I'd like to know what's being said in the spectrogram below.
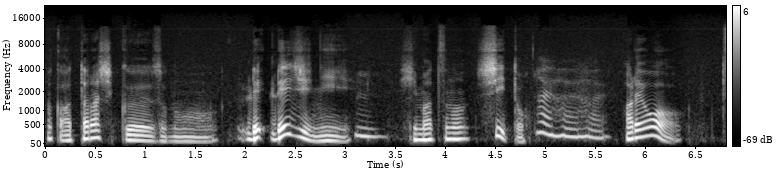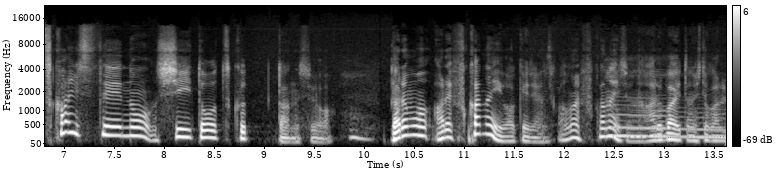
なんか新しくそのレレジに飛沫のシートあれを使い捨てのシートを作ったんですよ。誰もあれ拭かないわけじゃないですか。あんまり拭かないですよね。アルバイトの人がレ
